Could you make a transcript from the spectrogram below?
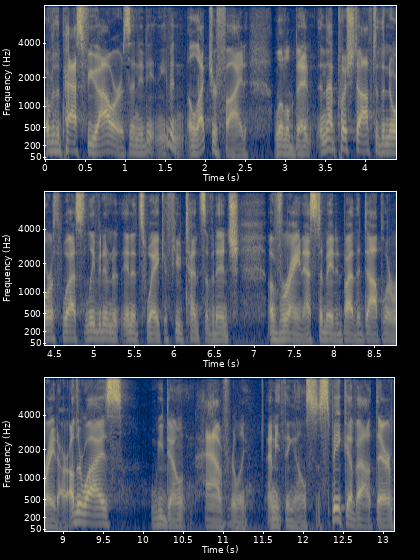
over the past few hours, and it even electrified a little bit, and that pushed off to the northwest, leaving in its wake a few tenths of an inch of rain estimated by the Doppler radar. Otherwise, we don't have really anything else to speak of out there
